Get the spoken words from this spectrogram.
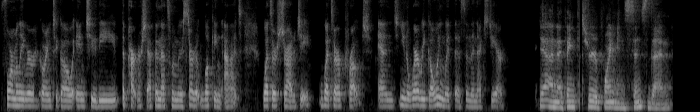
formally we were going to go into the, the partnership. And that's when we started looking at what's our strategy, what's our approach, and, you know, where are we going with this in the next year? Yeah. And I think to your point, I mean, since then,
